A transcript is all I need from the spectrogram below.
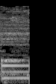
Bye.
